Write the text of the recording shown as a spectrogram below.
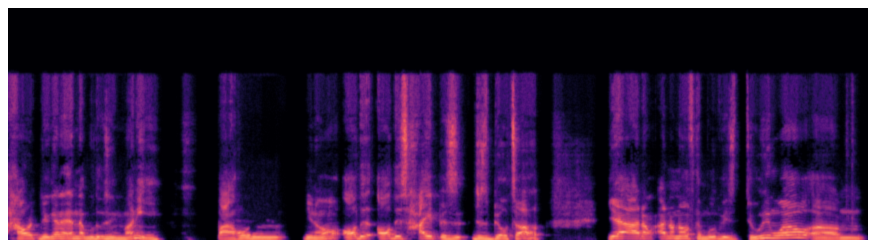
how you're gonna end up losing money by holding, you know, all the all this hype is just built up yeah, I don't I don't know if the movie's doing well um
